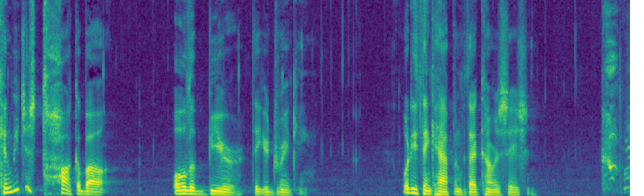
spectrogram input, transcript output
can we just talk about all the beer that you're drinking? What do you think happened with that conversation?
